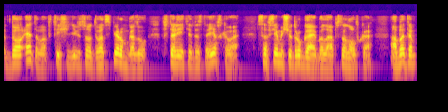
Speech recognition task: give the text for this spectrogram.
до этого, в 1921 году, в столетие Достоевского, совсем еще другая была обстановка. Об этом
